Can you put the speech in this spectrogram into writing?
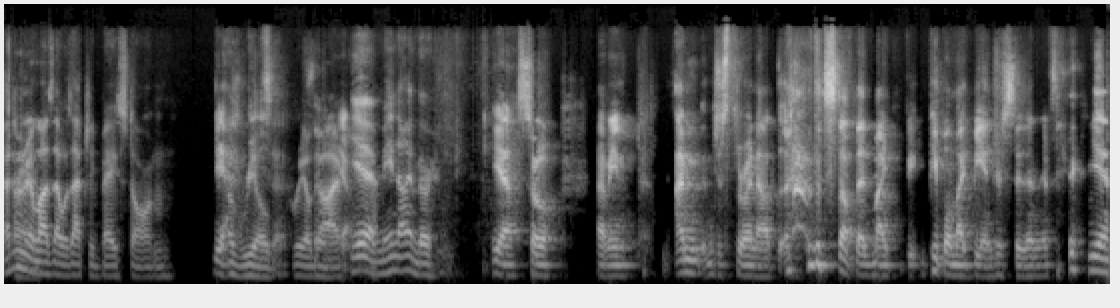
didn't Alright. realize that was actually based on yeah, A real- it's real so, guy. Yeah. Yeah, me neither. Yeah, so I mean, I'm just throwing out the, the stuff that might be people might be interested in. If they, yeah,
